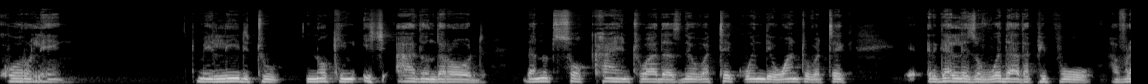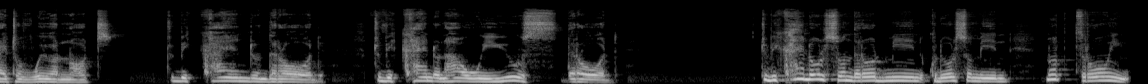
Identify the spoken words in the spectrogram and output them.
quarreling. It may lead to knocking each other on the road. They're not so kind to others. They overtake when they want to overtake, regardless of whether other people have right of way or not. To be kind on the road, to be kind on how we use the road. To be kind also on the road mean could also mean not throwing,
